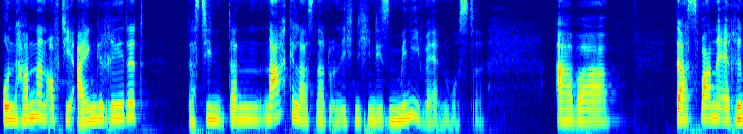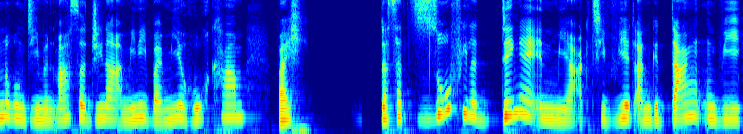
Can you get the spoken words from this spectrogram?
Und haben dann auf die eingeredet, dass die dann nachgelassen hat und ich nicht in diesem Minivan musste. Aber das war eine Erinnerung, die mit Master Gina Amini bei mir hochkam, weil ich, das hat so viele Dinge in mir aktiviert an Gedanken wie,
